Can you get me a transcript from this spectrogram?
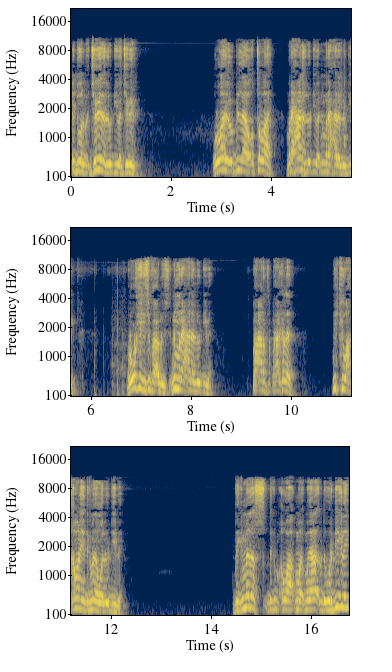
cid walba jareera loo dhiibaa jareer. Wallahi oo bilaahi oo tallaahi mareexaana loo dhiiba nin mareexaana loo dhiiba bal warkayga si fiican nin mareexaana loo dhiiba maxaa rabta maxaa ka leeda ninkii wax qabanaya degmadan waa loo dhiiba magaala wardhiigley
